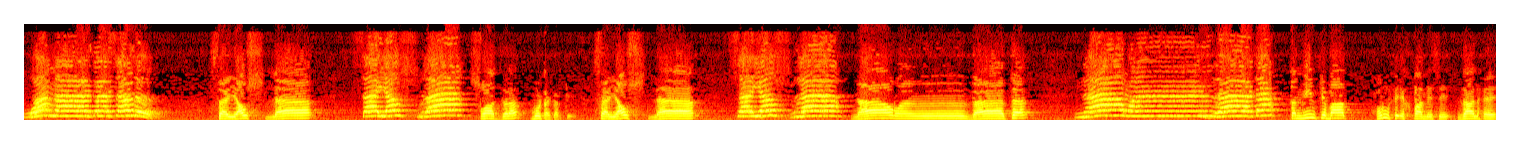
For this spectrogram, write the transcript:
وما كسب سیوسلا سيصلى سواد ذرا موٹا کر کے۔ سیوسلا سيصلى نارا ذات نارا ذات تنوین کے بعد حروف اخفا میں سے زال ہے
